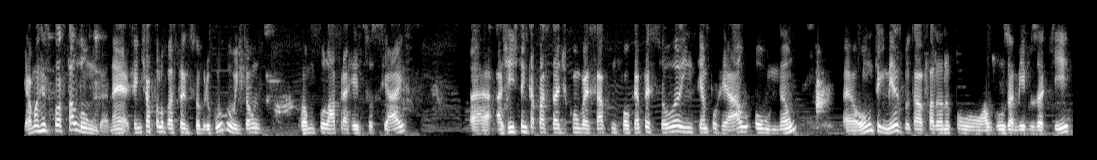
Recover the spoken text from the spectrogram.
é uma resposta longa, né? A gente já falou bastante sobre o Google, então vamos pular para redes sociais. Uh, a gente tem capacidade de conversar com qualquer pessoa em tempo real ou não. Uh, ontem mesmo eu estava falando com alguns amigos aqui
